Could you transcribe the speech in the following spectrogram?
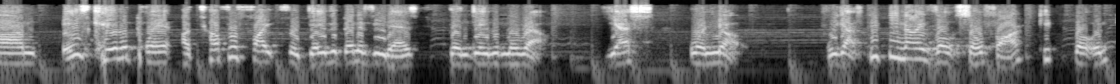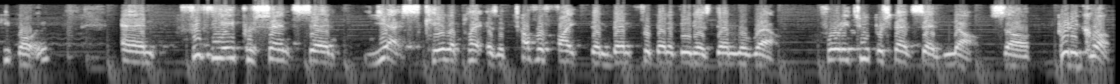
Um, is Caleb Plant a tougher fight for David Benavidez than David Morrell? Yes or no? We got 59 votes so far. Keep voting, keep voting. And 58% said yes, Caleb Plant is a tougher fight than Ben for Benavidez than Morrell. 42% said no. So pretty close.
